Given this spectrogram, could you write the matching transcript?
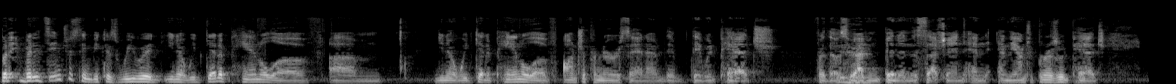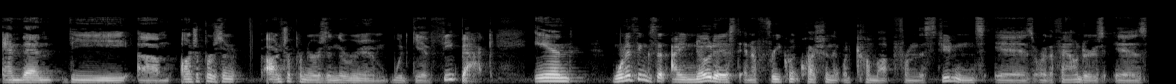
but but it's interesting because we would you know we'd get a panel of um, you know we'd get a panel of entrepreneurs in and they, they would pitch for those mm-hmm. who haven't been in the session, and, and the entrepreneurs would pitch. And then the um, entrepreneurs, entrepreneurs in the room would give feedback. And one of the things that I noticed, and a frequent question that would come up from the students is, or the founders is,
